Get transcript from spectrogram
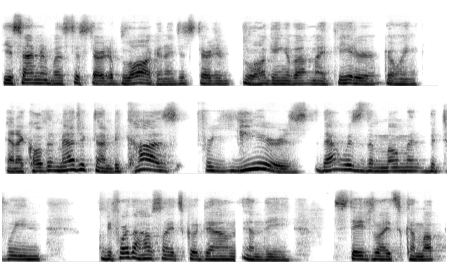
the assignment was to start a blog. And I just started blogging about my theater going. And I called it Magic Time because for years, that was the moment between before the house lights go down and the stage lights come up,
